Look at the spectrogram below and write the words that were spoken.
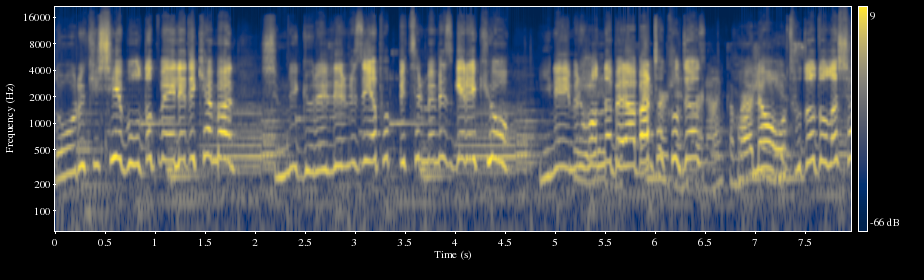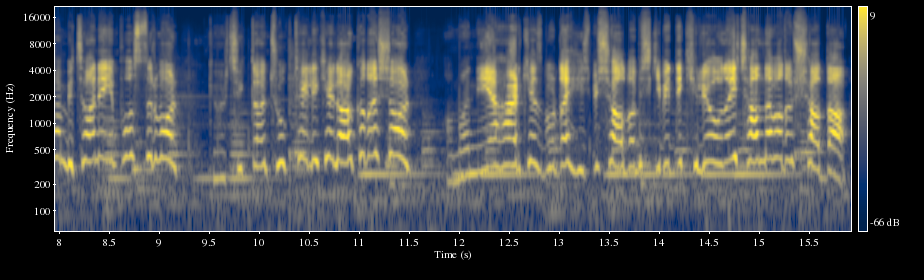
Doğru kişiyi bulduk ve eledik hemen. Şimdi görevlerimizi yapıp bitirmemiz gerekiyor. Yine Emirhan'la beraber takılacağız. Hala ortada dolaşan bir tane imposter var. Gerçekten çok tehlikeli arkadaşlar. Ama niye herkes burada hiçbir şey almamış gibi dikiliyor onu hiç anlamadım şu anda.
